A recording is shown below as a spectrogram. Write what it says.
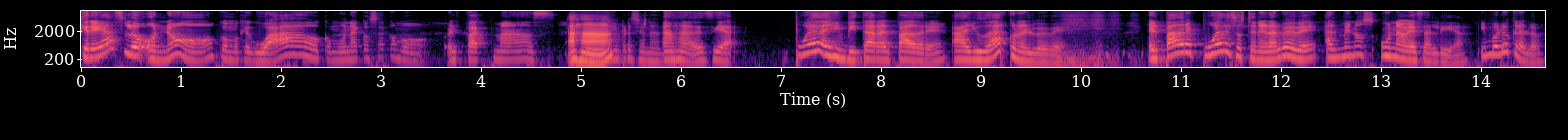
créaslo o no, como que wow, como una cosa como el fact más. Ajá. Impresionante. Ajá, decía, puedes invitar al padre a ayudar con el bebé. El padre puede sostener al bebé al menos una vez al día. Involúcralo.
